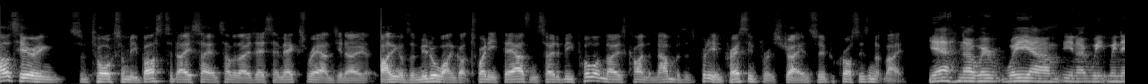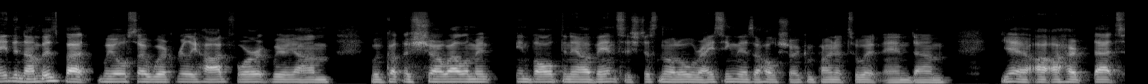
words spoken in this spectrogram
I was hearing some talks from my boss today saying some of those SMX rounds, you know, I think it was the middle one got 20,000. So to be pulling those kind of numbers, it's pretty impressive for Australian Supercross, isn't it, mate? Yeah, no, we're, we, um, you know, we, we need the numbers, but we also work really hard for it. We, um, we've got the show element involved in our events. It's just not all racing. There's a whole show component to it. And, um, yeah, I, I hope that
